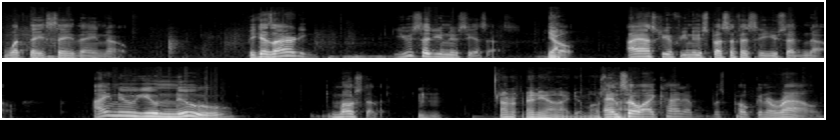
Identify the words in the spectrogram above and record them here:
what they say they know. Because I already you said you knew CSS. Yeah. So I asked you if you knew specificity, you said no. I knew you knew most of it. I don't, and yeah, I do most. and so I kind of was poking around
